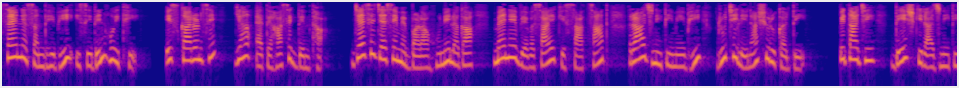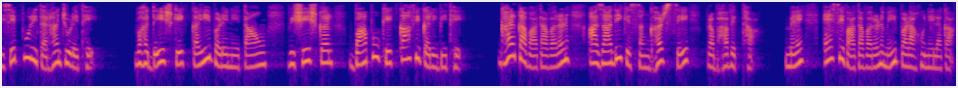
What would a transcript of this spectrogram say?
सैन्य संधि भी इसी दिन हुई थी। इस कारण से यह ऐतिहासिक दिन था। जैसे जैसे मैं बड़ा होने लगा, मैंने व्यवसाय के साथ साथ राजनीति में भी रुचि लेना शुरू कर दी। पिताजी देश की राजनीति से पूरी तरह जुड़े थे। वह देश के कई बड़े नेताओं, विशेषकर बापू के काफ़ी करीबी थे। घर का वातावरण आज़ादी के संघर्ष से प्रभावित था। मैं ऐसे वातावरण में बड़ा होने लगा।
